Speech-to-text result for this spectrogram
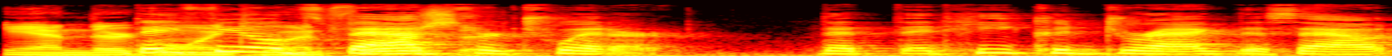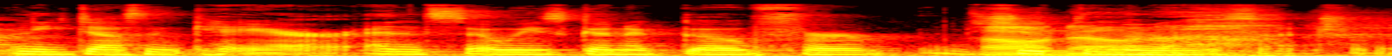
And they're They going feel to it's bad enforce for. Twitter that that he could drag this out and he doesn't care, and so he's going to go for shoot the Oh, no, moon no. essentially.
